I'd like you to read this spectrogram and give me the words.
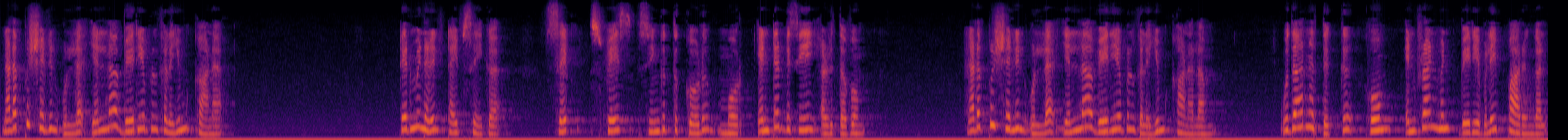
நடப்பு ஷெல்லில் உள்ள எல்லா வேரியபிள்களையும் காண. டெர்மினலில் டைப் செய்க. செட் ஸ்பேஸ் சிங்குத்துக்கோடு மோர். என்டர் விசையை அழுத்தவும். நடப்பு ஷெல்லில் உள்ள எல்லா வேரியபிள்களையும் காணலாம். உதாரணத்துக்கு ஹோம் என்விரான்மென்ட் வேரியபிளை பாருங்கள்.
